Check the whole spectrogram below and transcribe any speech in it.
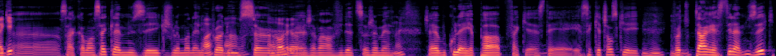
Euh, ça a commencé avec la musique. Je voulais m'en aller Ouais, producer. ah ouais. Ah. J'avais envie de ça. J'aimais Nice. beaucoup le hip-hop. Fait que c'était c'est quelque chose qui, Mhm, Il va mhm. tout le temps rester la musique.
